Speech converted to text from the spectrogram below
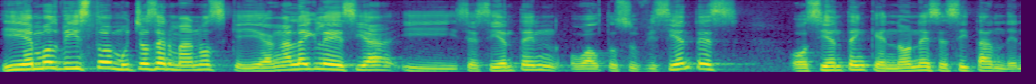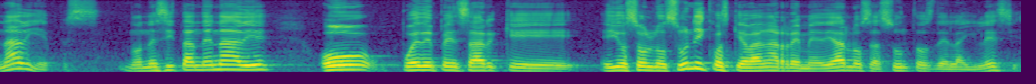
Y hemos visto muchos hermanos que llegan a la iglesia y se sienten o autosuficientes o sienten que no necesitan de nadie, pues no necesitan de nadie o pueden pensar que ellos son los únicos que van a remediar los asuntos de la iglesia.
